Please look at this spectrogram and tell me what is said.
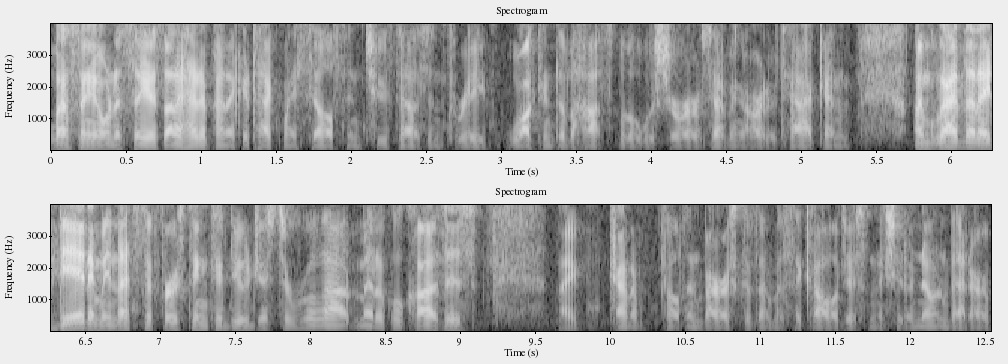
Last thing I want to say is that I had a panic attack myself in 2003. Walked into the hospital, was sure I was having a heart attack, and I'm glad that I did. I mean, that's the first thing to do just to rule out medical causes. I kind of felt embarrassed because I'm a psychologist and I should have known better,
